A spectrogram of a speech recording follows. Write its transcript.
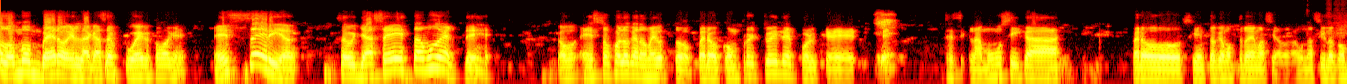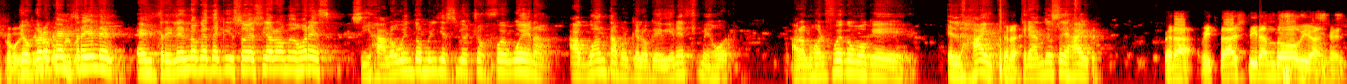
a dos bomberos en la casa en fuego. Como que, ¿en serio? So, ya sé esta muerte. Como, eso fue lo que no me gustó. Pero compro el trailer porque eh, la música, pero siento que mostró demasiado. Aún así lo compro. Yo creo que el trailer, el trailer lo que te quiso decir a lo mejor es, si Halloween 2018 fue buena, aguanta porque lo que viene es mejor. A lo mejor fue como que el hype, espera, creando ese hype. Espera, ¿viste a Ash tirando odio, Ángel?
